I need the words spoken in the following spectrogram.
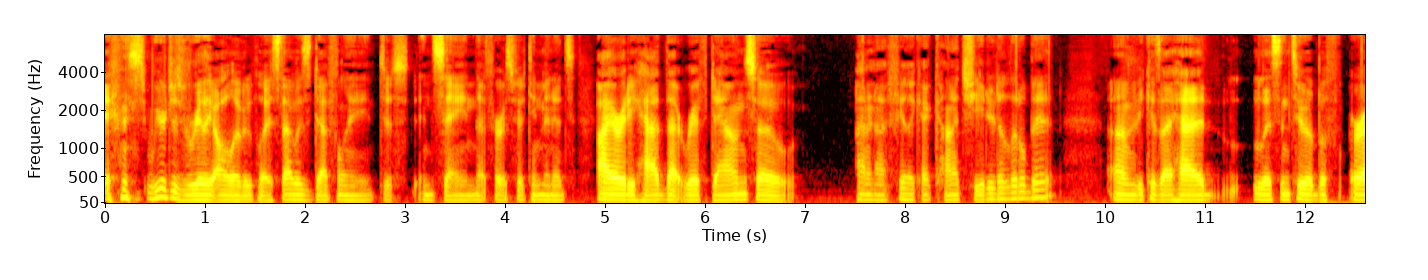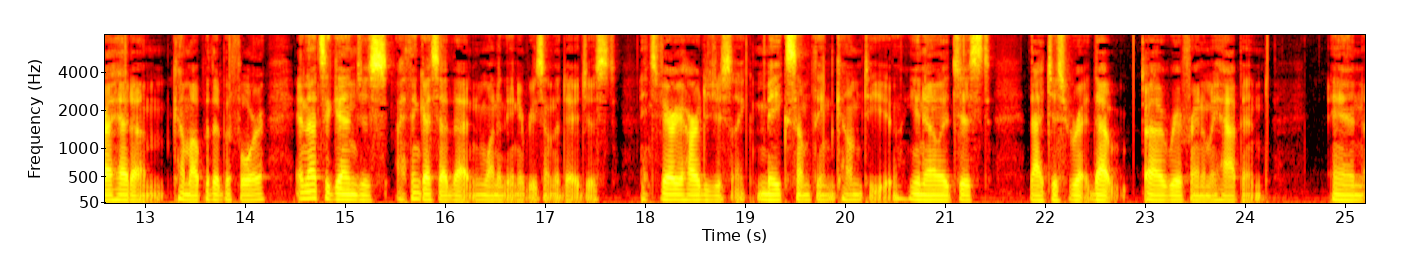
it was we were just really all over the place that was definitely just insane that first 15 minutes i already had that riff down so I don't know. I feel like I kind of cheated a little bit um, because I had listened to it before, or I had um, come up with it before. And that's again just, I think I said that in one of the interviews on the day. Just, it's very hard to just like make something come to you. You know, it just, that just, that uh, riff randomly happened. And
